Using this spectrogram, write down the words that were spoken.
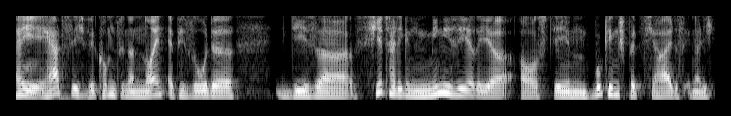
Hey, herzlich willkommen zu einer neuen Episode dieser vierteiligen Miniserie aus dem Booking-Spezial des Innerlich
